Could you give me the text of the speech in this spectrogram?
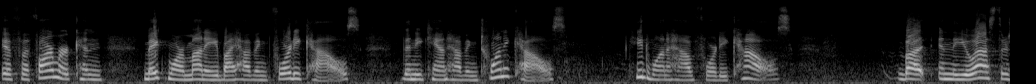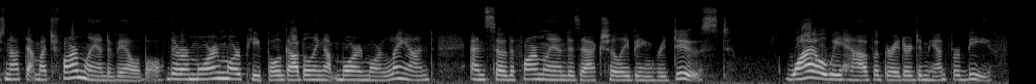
if a farmer can make more money by having 40 cows than he can having 20 cows, he'd want to have 40 cows. But in the U.S., there's not that much farmland available. There are more and more people gobbling up more and more land, and so the farmland is actually being reduced, while we have a greater demand for beef.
